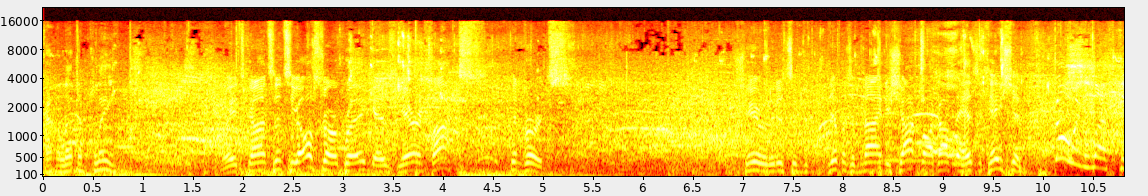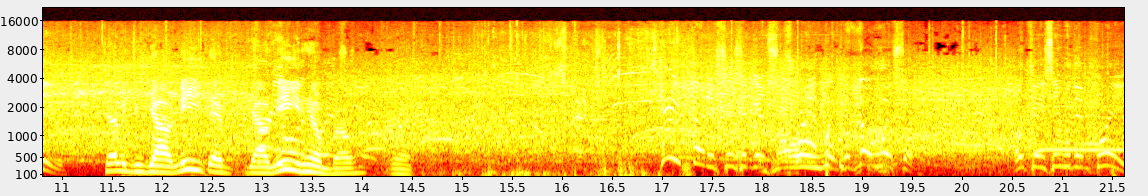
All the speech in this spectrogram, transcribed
Kind of letting him play. Wade's gone since the All-Star break as De'Aaron Fox converts. Shea with a difference of nine to shot clock off the hesitation. Going lefty. Telling you, y'all need that. Y'all need him, bro. He finishes against with no whistle. OKC within three.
